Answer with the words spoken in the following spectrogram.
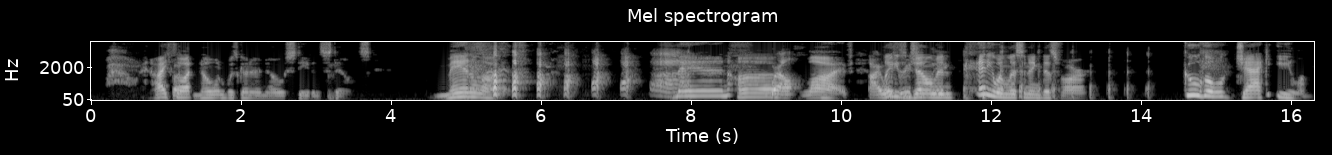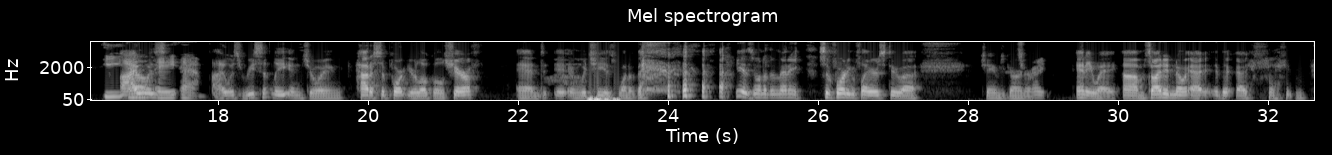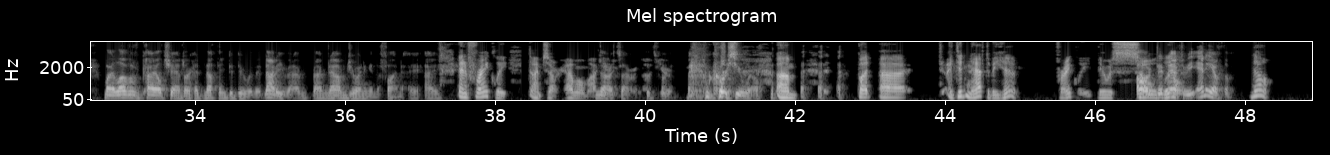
I but, thought no one was going to know Stephen Stills. Man alive. Man alive. Well, live. Ladies and gentlemen, anyone listening this far, Google Jack Elam. E L A M. I was recently enjoying How to Support Your Local Sheriff, and in which he is one of the he is one of the many supporting players to uh, James Garner. Right anyway, um, so I didn't know. I, I, my love of Kyle Chandler had nothing to do with it. Not even. I'm, I'm now I'm joining in the fun. I, I, and frankly, I'm sorry. I won't mock no, you. No, it's all right. It's fine. of course you will. um, but uh, it didn't have to be him. Frankly, there was so. Oh, it didn't little. have to be any of them. No,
